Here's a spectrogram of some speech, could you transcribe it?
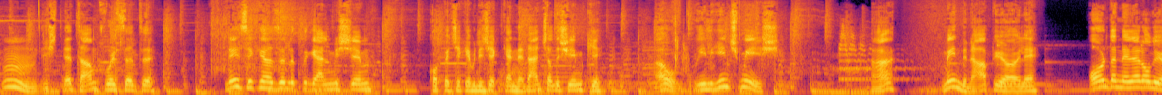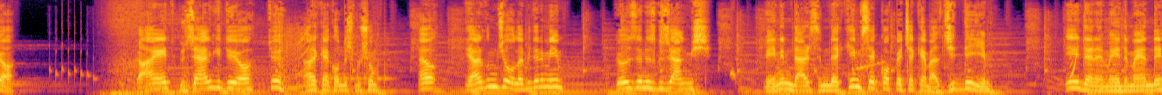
Hmm, işte tam fırsatı. Neyse ki hazırlıklı gelmişim. Kopya çekebilecekken neden çalışayım ki? Oh, bu ilginçmiş. Ha? Mandy ne yapıyor öyle? Orada neler oluyor? Gayet güzel gidiyor. Tüh, erken konuşmuşum. Oh, yardımcı olabilir miyim? Gözünüz güzelmiş. Benim dersimde kimse kopya çekemez, ciddiyim. İyi denemeydi Mandy.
